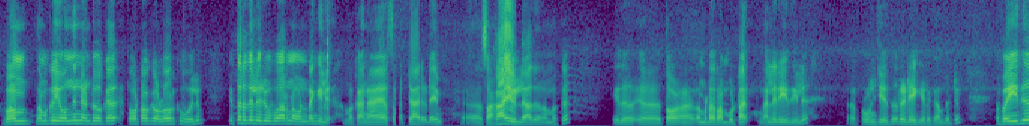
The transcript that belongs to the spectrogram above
അപ്പം നമുക്ക് ഈ ഒന്നും രണ്ടും ഒക്കെ തോട്ടമൊക്കെ ഉള്ളവർക്ക് പോലും ഇത്തരത്തിലൊരു ഉപകരണം ഉണ്ടെങ്കിൽ നമുക്ക് അനായാസം മറ്റാരുടെയും സഹായമില്ലാതെ നമുക്ക് ഇത് നമ്മുടെ റംബൂട്ടാൻ നല്ല രീതിയിൽ പ്രൂൺ ചെയ്ത് റെഡിയാക്കി എടുക്കാൻ പറ്റും. അപ്പോൾ ഇത്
